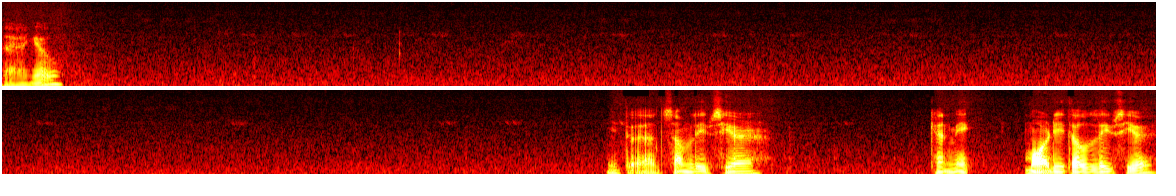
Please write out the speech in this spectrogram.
There you go need to add some leaves here. Can make more detailed leaves here.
